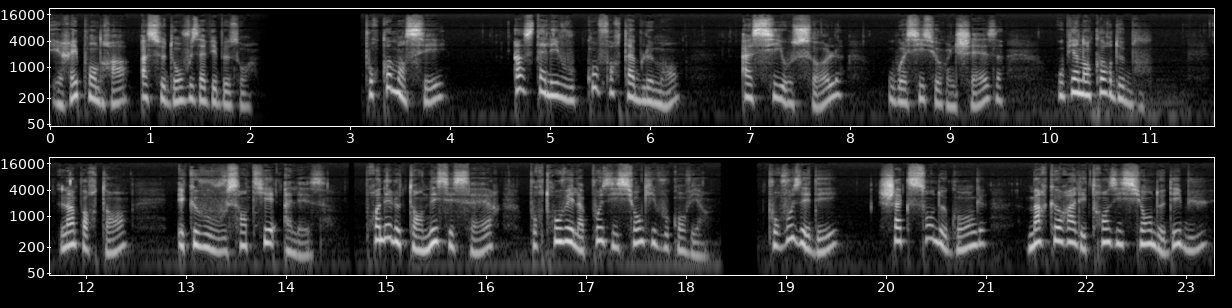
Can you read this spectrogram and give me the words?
et répondra à ce dont vous avez besoin. Pour commencer, installez-vous confortablement, assis au sol ou assis sur une chaise, ou bien encore debout. L'important est que vous vous sentiez à l'aise. Prenez le temps nécessaire pour trouver la position qui vous convient. Pour vous aider, chaque son de gong marquera les transitions de début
